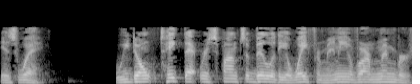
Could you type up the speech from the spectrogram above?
His way. We don't take that responsibility away from any of our members.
